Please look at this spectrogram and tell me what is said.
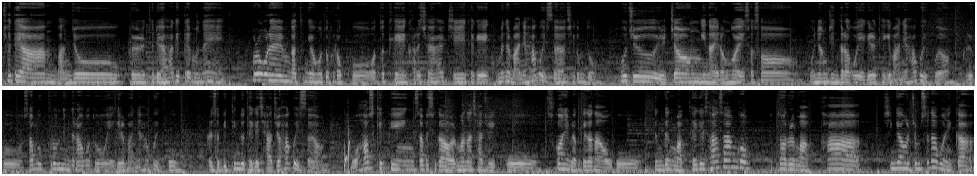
최대한 만족을 드려야 하기 때문에 프로그램 같은 경우도 그렇고 어떻게 가르쳐야 할지 되게 고민을 많이 하고 있어요 지금도. 호주 일정이나 이런 거에 있어서 운영진들하고 얘기를 되게 많이 하고 있고요. 그리고 서브 프로님들하고도 얘기를 많이 하고 있고 그래서 미팅도 되게 자주 하고 있어요. 뭐 하우스키핑 서비스가 얼마나 자주 있고 수건이 몇 개가 나오고 등등 막 되게 사소한 것부터를 막 다 신경을 좀 쓰다 보니까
